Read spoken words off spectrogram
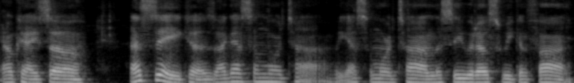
okay, so let's see, because I got some more time. We got some more time. Let's see what else we can find.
